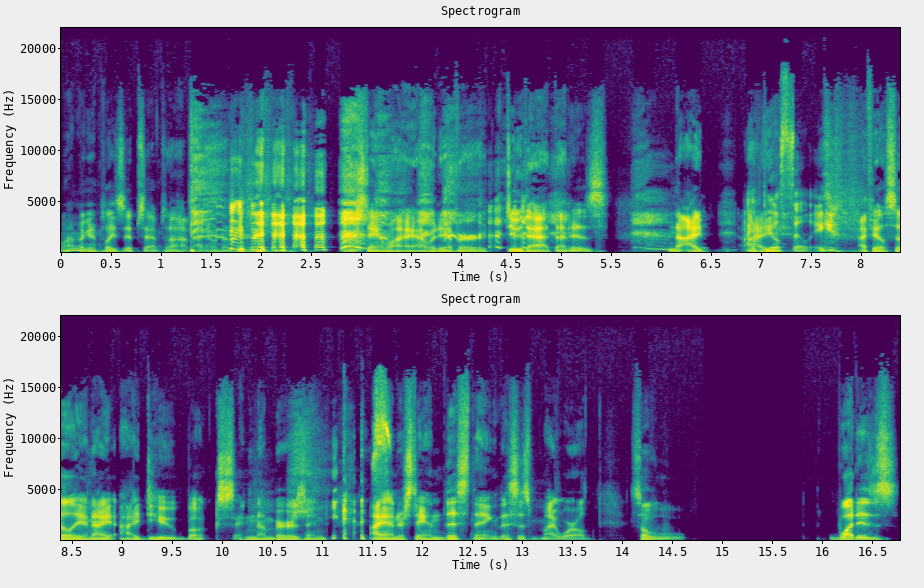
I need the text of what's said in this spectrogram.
"Why am I going to play zip zap zop?" I don't under- understand why I would ever do that. That is, no, I, I feel silly I feel silly, and I I do books and numbers, and yes. I understand this thing. This is my world. So, what is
